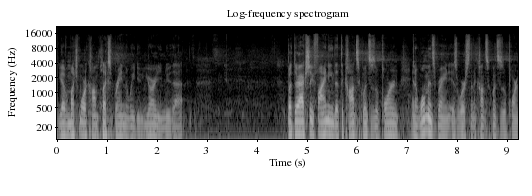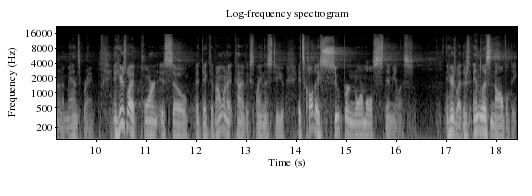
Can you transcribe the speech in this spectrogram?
You have a much more complex brain than we do. You already knew that. But they're actually finding that the consequences of porn in a woman's brain is worse than the consequences of porn in a man's brain. And here's why porn is so addictive. I want to kind of explain this to you. It's called a supernormal stimulus. And here's why there's endless novelty.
